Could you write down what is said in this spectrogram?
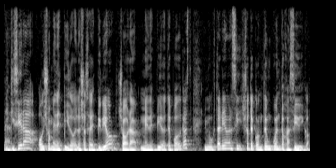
Y quisiera, hoy yo me despido, él ya se despidió, yo ahora me despido de este podcast, y me gustaría ver si yo te conté un cuento jasídico.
